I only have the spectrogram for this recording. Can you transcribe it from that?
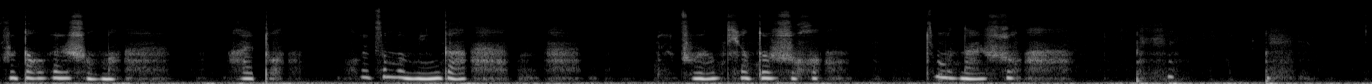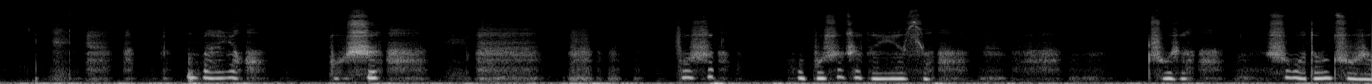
知道为什么耳朵这么敏感，被主人舔的时候这么难受，没有。不是，不是，我不是这个意思。主人是我的主人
